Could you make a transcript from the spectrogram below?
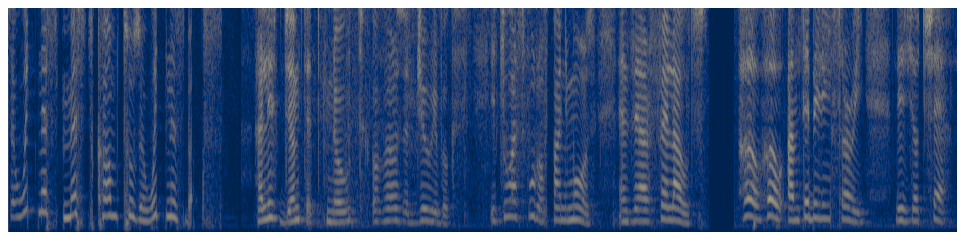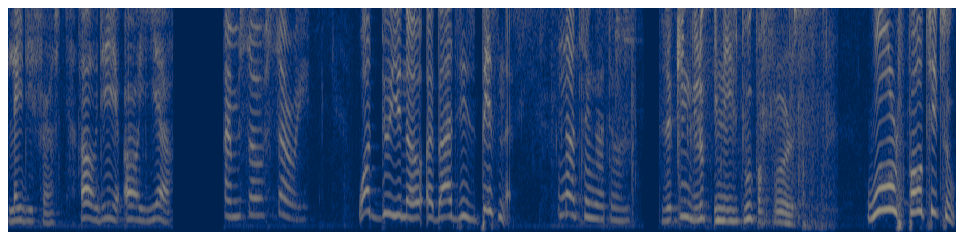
The witness must come to the witness box. Alice jumped at note over the jury box. It was full of animals, and they all fell out. Oh, oh, I'm terribly sorry. There's your chair, lady first. Oh dear, oh yeah. I'm so sorry. What do you know about this business? Nothing at all. The king looked in his book of rules. Rule 42.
